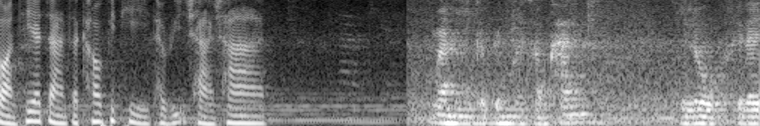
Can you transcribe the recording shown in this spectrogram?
ก่อนที่อาจารย์จะเข้าพิธีทวิชาชาติ วันนี้ก็เป็นวันสำคัญที่โลกสิได้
